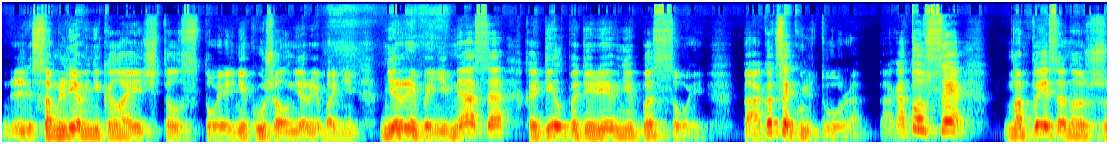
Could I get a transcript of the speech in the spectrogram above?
Л- сам Лев Николаевич Толстой. Не кушал ни рыба, ни, ни рыбы, ни мяса, ходив по деревні босой. Так, оце культура. Так, а то все написано ж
